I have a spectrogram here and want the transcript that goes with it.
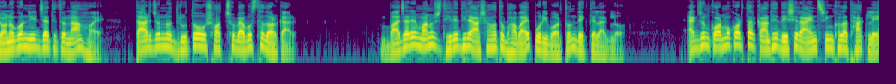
জনগণ নির্যাতিত না হয়, তার জন্য দ্রুত ও স্বচ্ছ ব্যবস্থা দরকার। বাজারের মানুষ ধীরে ধীরে আশাহত ভাবায় পরিবর্তন দেখতে লাগল। একজন কর্মকর্তার কাঁধে দেশের আইন শৃঙ্খলা থাকলে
